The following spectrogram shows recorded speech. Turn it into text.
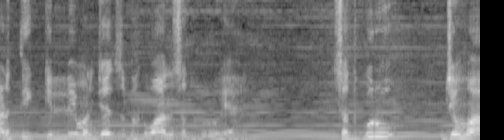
आणि ती किल्ली म्हणजेच भगवान सद्गुरू हे आहे सद्गुरू जेव्हा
